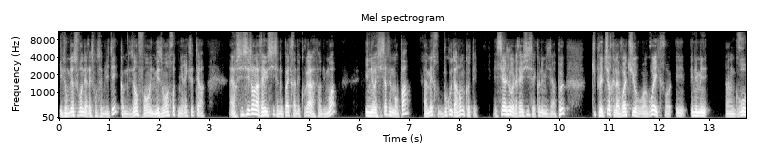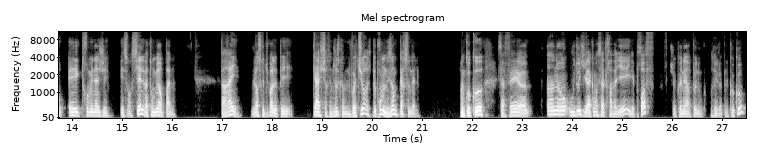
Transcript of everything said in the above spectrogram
Ils ont bien souvent des responsabilités, comme des enfants, une maison à entretenir, etc. Alors si ces gens-là réussissent à ne pas être à découvert à la fin du mois, ils ne réussissent certainement pas à mettre beaucoup d'argent de côté. Et si un jour ils réussissent à économiser un peu, tu peux être sûr que la voiture ou un gros, un gros électroménager essentiel va tomber en panne. Pareil, lorsque tu parles de payer cash certaines choses comme une voiture, je te prends mon exemple personnel. Un Coco, ça fait euh, un an ou deux qu'il a commencé à travailler, il est prof, je connais un peu, donc pour je l'appelle Coco.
